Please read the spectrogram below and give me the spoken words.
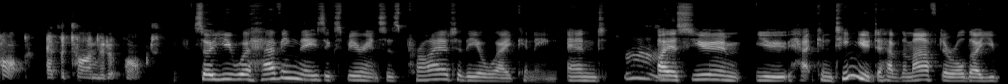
pop at the time that it popped. So you were having these experiences prior to the awakening, and mm. I assume you had continued to have them after, although you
